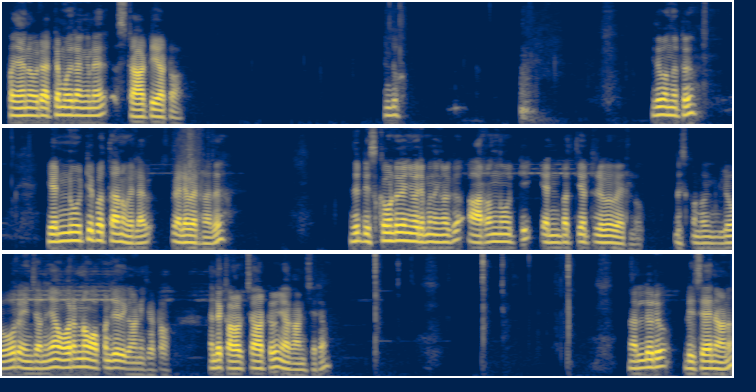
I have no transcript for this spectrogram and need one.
അപ്പോൾ ഞാൻ ഒരു അറ്റം മുതൽ അങ്ങനെ സ്റ്റാർട്ട് ചെയ്യാം കേട്ടോ ഇത് വന്നിട്ട് എണ്ണൂറ്റി പത്താണ് വില വില വരുന്നത്. ഇത് ഡിസ്കൗണ്ട് കഴിഞ്ഞ് വരുമ്പോൾ നിങ്ങൾക്ക് അറുന്നൂറ്റി എൺപത്തിയെട്ട് രൂപ വരുള്ളൂ. ഡിസ്കൗണ്ട് ലോ റേഞ്ചാണ് ഞാൻ ഒരെണ്ണം ഓപ്പൺ ചെയ്ത് കാണിക്കാം കേട്ടോ അതിന്റെ കളർ ചാർട്ടും ഞാൻ കാണിച്ചു തരാം നല്ലൊരു ഡിസൈനാണ്.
